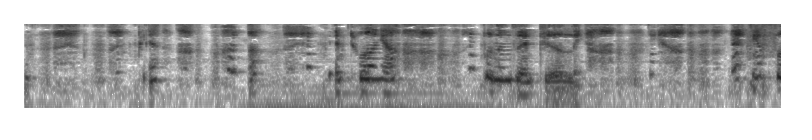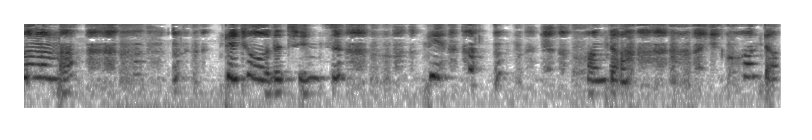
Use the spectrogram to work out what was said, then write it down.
别，别脱呀！不能在这里。你你疯了吗？别脱我的裙子！别，黄导，黄导，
